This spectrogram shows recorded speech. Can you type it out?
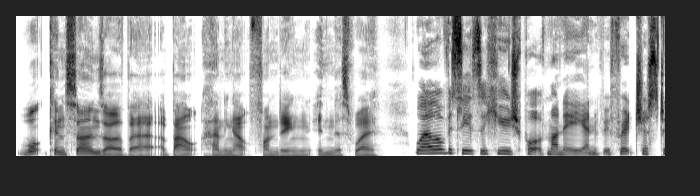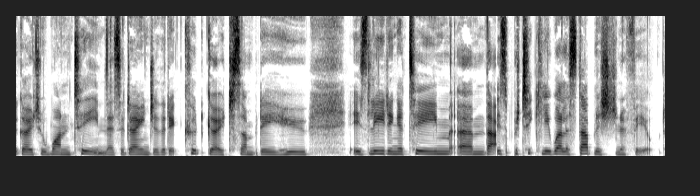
What concerns are there about handing out funding in this way? Well, obviously, it's a huge pot of money, and for it just to go to one team, there's a danger that it could go to somebody who is leading a team um, that is particularly well established in a field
